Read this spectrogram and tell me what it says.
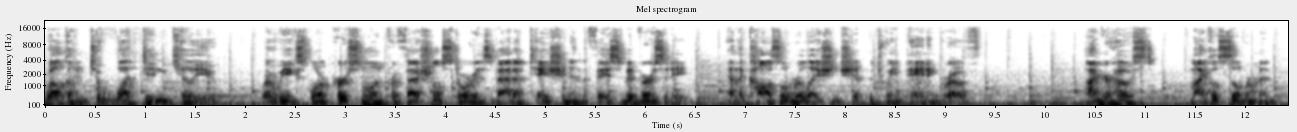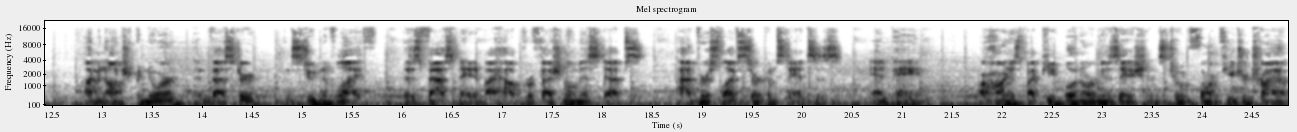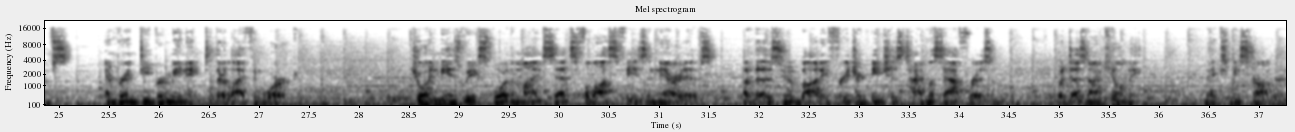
Welcome to What Didn't Kill You, where we explore personal and professional stories of adaptation in the face of adversity and the causal relationship between pain and growth. I'm your host, Michael Silverman. I'm an entrepreneur, investor, and student of life that is fascinated by how professional missteps, adverse life circumstances, and pain are harnessed by people and organizations to inform future triumphs and bring deeper meaning to their life and work. Join me as we explore the mindsets, philosophies, and narratives of those who embody Friedrich Nietzsche's timeless aphorism What does not kill me makes me stronger.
